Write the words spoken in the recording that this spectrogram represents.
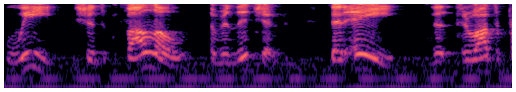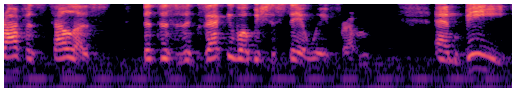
we should follow a religion that a the, throughout the prophets tell us that this is exactly what we should stay away from. And B,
